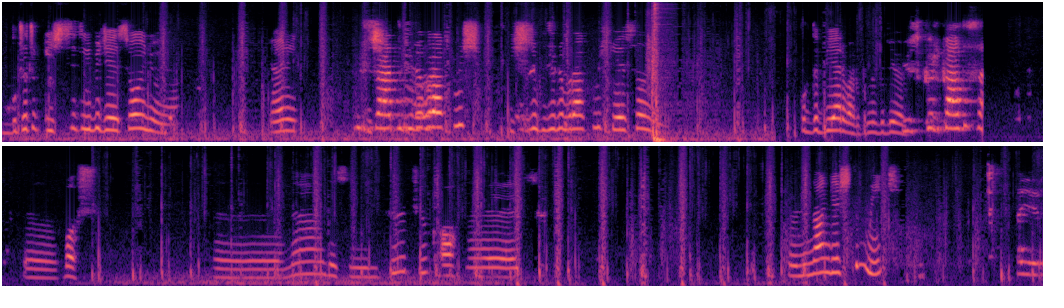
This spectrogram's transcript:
bu çocuk işsiz gibi CS oynuyor ya. Yani işini gücünü bırakmış, işini gücünü bırakmış CS oynuyor. Burada bir yer var bunu biliyorum. 146 saat. Ee, boş. Ee, neredesin küçük Ahmet? Önünden geçtin mi hiç? Hayır.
